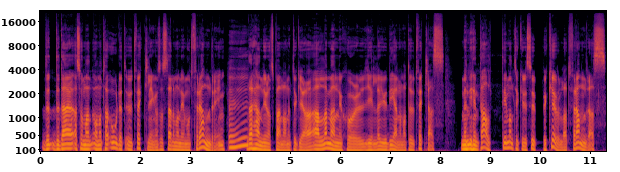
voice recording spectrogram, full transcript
det, det där, alltså om, man, om man tar ordet utveckling och så ställer man det mot förändring. Mm. Där händer ju något spännande tycker jag. Alla människor gillar ju idén om att utvecklas. Men det är inte alltid man tycker det är superkul att förändras.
